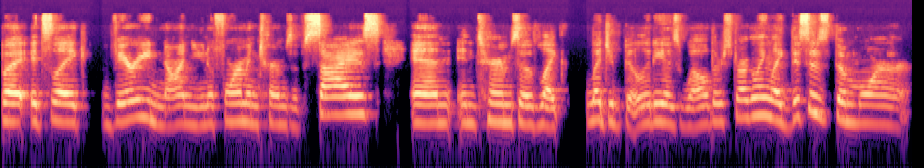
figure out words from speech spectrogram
but it's like very non uniform in terms of size and in terms of like legibility as well. They're struggling. Like, this is the more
